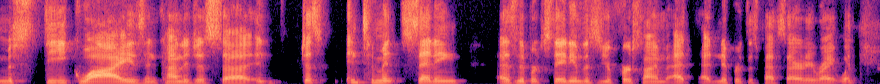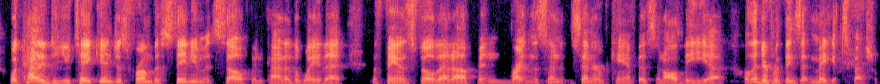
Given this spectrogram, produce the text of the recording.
mystique wise and kind of just uh, in, just intimate setting as Nippert Stadium? This is your first time at at Nippert this past Saturday, right? What what kind of do you take in just from the stadium itself and kind of the way that the fans fill that up and right in the center, of campus and all the uh, all the different things that make it special?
